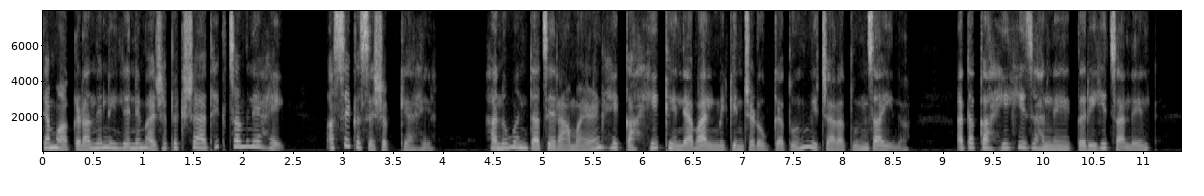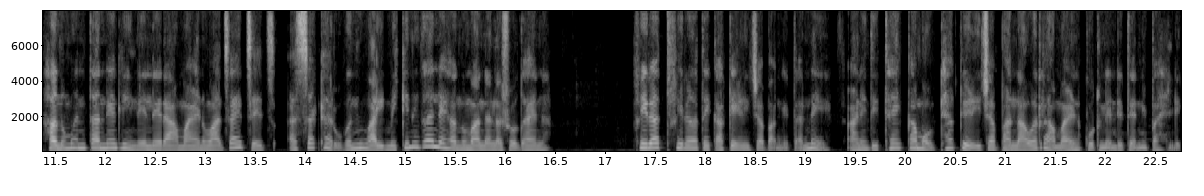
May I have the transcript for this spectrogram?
त्या माकडाने लिहिलेले माझ्यापेक्षा अधिक चांगले आहे. असे कसे शक्य आहे? हनुमंताचे रामायण हे काही केल्या वाल्मिकींच्या डोक्यातून विचारातून जाईना. आता काहीही झाले तरीही चालेल. हनुमंताने लिहिलेले रामायण वाचायचेच असं ठरवून वाल्मिकी निघाले हनुमानाला शोधायला. फिरत फिरत एका केळीच्या बागेत आले आणि तिथे एका मोठ्या केळीच्या पानावर रामायण कोरलेले त्यांनी पाहिले.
